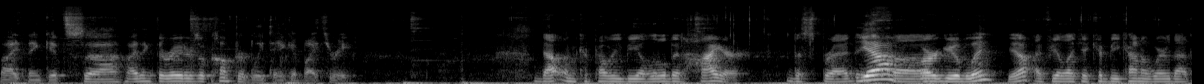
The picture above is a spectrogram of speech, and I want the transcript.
I think it's. Uh, I think the Raiders will comfortably take it by three. That one could probably be a little bit higher, the spread. if, Yeah, uh, arguably. Yeah. I feel like it could be kind of where that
